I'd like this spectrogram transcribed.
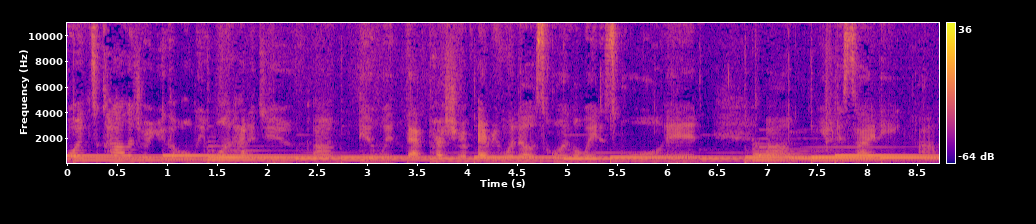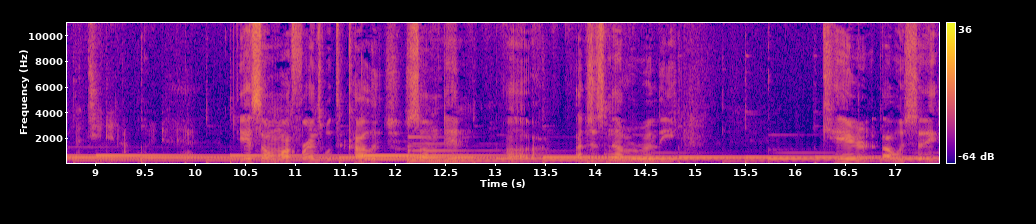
going to college? Were you the only one? How did you um, deal with that pressure of everyone else going away to school and um, you deciding um, that you did not want to do that? Yeah, some of my friends went to college, some didn't. Uh, I just never really cared, I would say,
